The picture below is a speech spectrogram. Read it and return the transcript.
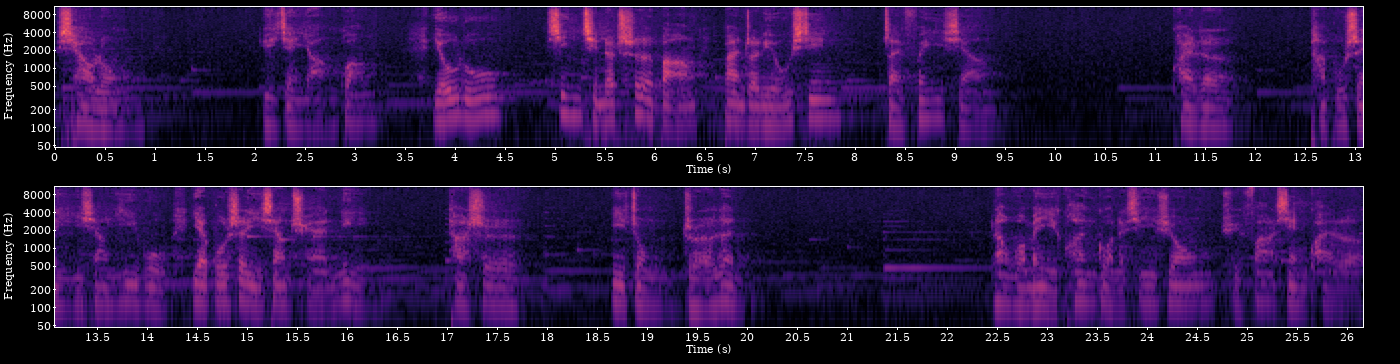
笑容遇见阳光，犹如心情的翅膀伴着流星在飞翔。快乐。它不是一项义务，也不是一项权利，它是一种责任。让我们以宽广的心胸去发现快乐，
